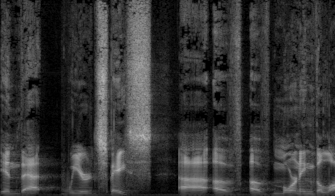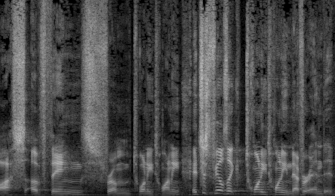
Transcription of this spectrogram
in that weird space uh, of, of mourning the loss of things from 2020. It just feels like 2020 never ended,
